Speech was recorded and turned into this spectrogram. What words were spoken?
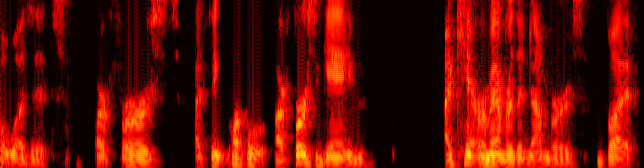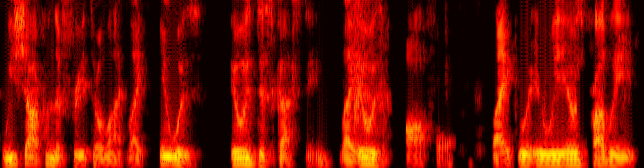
what was it? Our first, I think, couple, our first game. I can't remember the numbers, but we shot from the free throw line. Like it was, it was disgusting. Like it was awful. Like we, we it was probably,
